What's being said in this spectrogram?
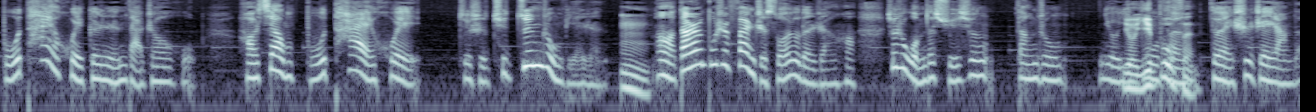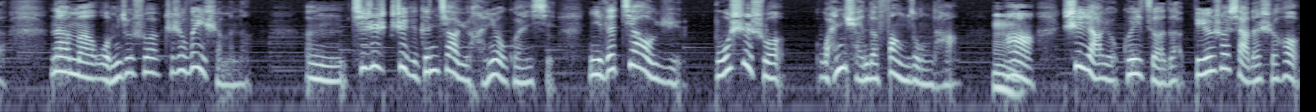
不太会跟人打招呼，好像不太会。就是去尊重别人，嗯啊，当然不是泛指所有的人哈，就是我们的学生当中有有一部分，对，是这样的。那么我们就说这是为什么呢？嗯，其实这个跟教育很有关系。你的教育不是说完全的放纵他，啊，是要有规则的。比如说小的时候，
